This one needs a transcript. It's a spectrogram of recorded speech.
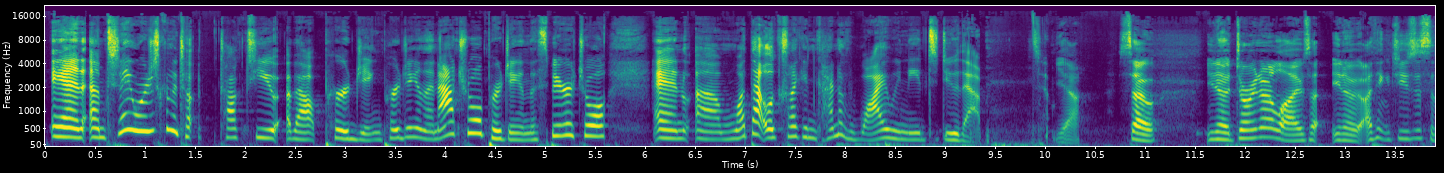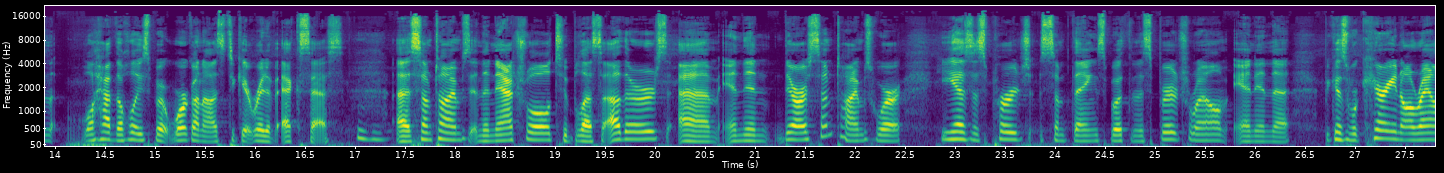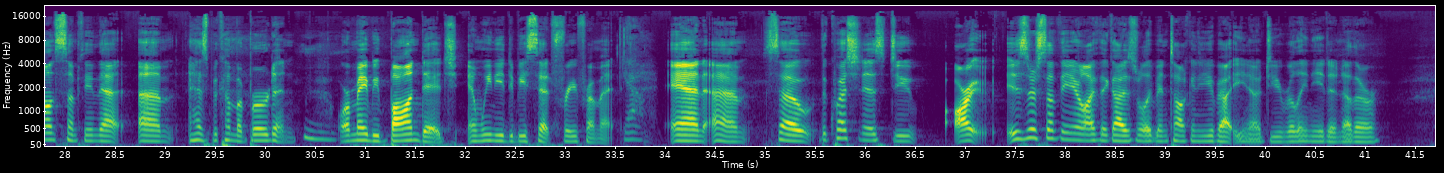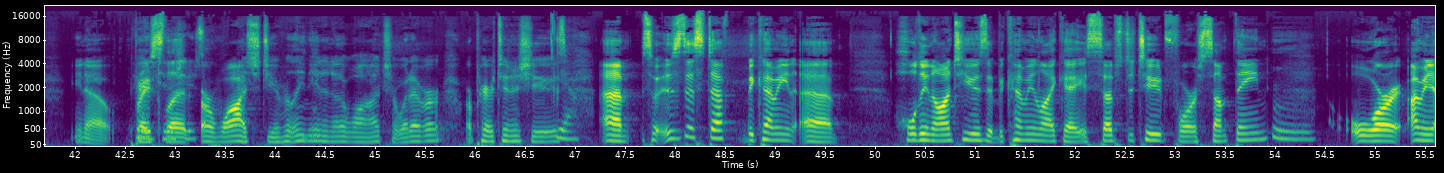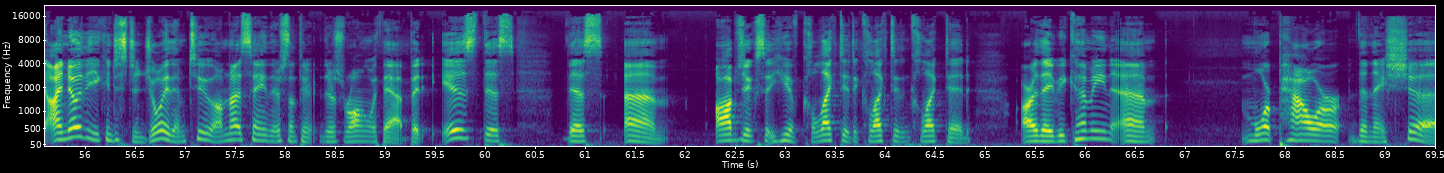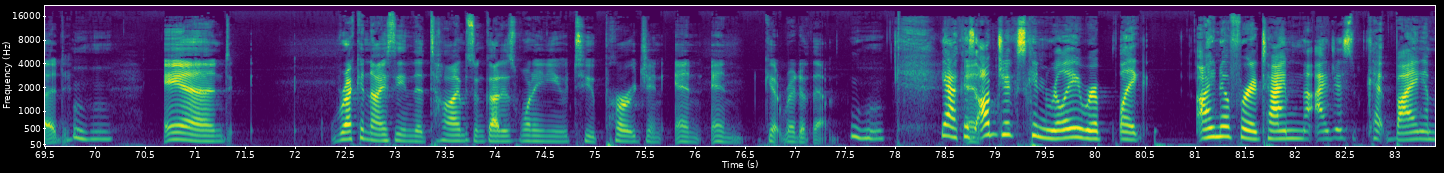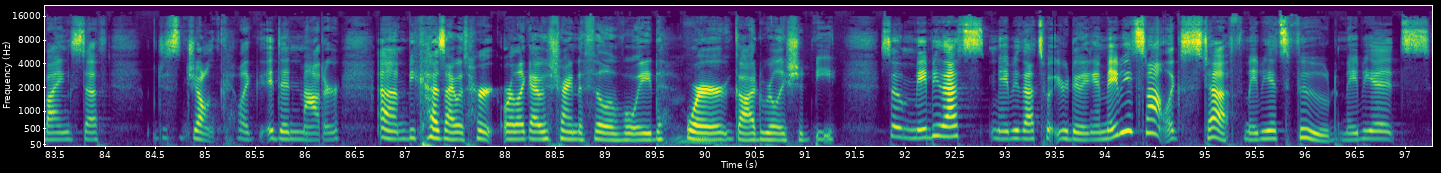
And um, today we're just going to talk to you about purging, purging in the natural, purging in the spiritual, and um, what that looks like and kind of why we need to do that. So, Yeah. So, you know, during our lives, uh, you know, I think Jesus and will have the Holy Spirit work on us to get rid of excess. Uh, sometimes in the natural to bless others, um, and then there are some times where He has us purge some things, both in the spiritual realm and in the because we're carrying around something that um, has become a burden or maybe bondage, and we need to be set free from it. yeah. And um, so the question is, do are is there something in your life that God has really been talking to you about? You know, do you really need another, you know, bracelet or watch? Do you really need another watch or whatever, or pair of tennis shoes? Yeah. Um, so is this stuff becoming uh, holding on to you? Is it becoming like a substitute for something? Hmm. Or I mean, I know that you can just enjoy them too. I'm not saying there's something there's wrong with that, but is this this um, objects that you have collected and collected and collected are they becoming um, more power than they should? Mm-hmm. And recognizing the times when God is wanting you to purge and and and get rid of them. Mm-hmm. Yeah, because objects can really rip. Like, I know for a time that I just kept buying and buying stuff, just junk. Like it didn't matter, um, because I was hurt or like I was trying to fill a void where God really should be. So maybe that's maybe that's what you're doing, and maybe it's not like stuff. Maybe it's food. Maybe it's,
